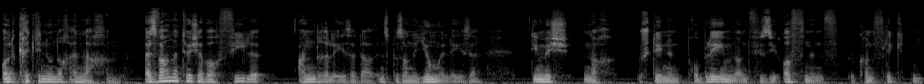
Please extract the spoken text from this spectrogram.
und kriegte nur noch ein Lachen. Es waren natürlich aber auch viele andere Leser da, insbesondere junge Leser, die mich nach bestehenden Problemen und für sie offenen Konflikten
